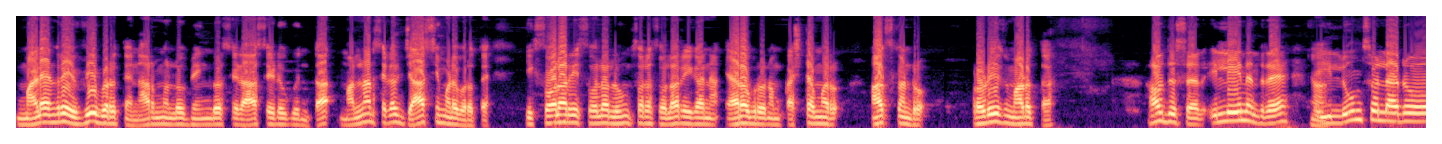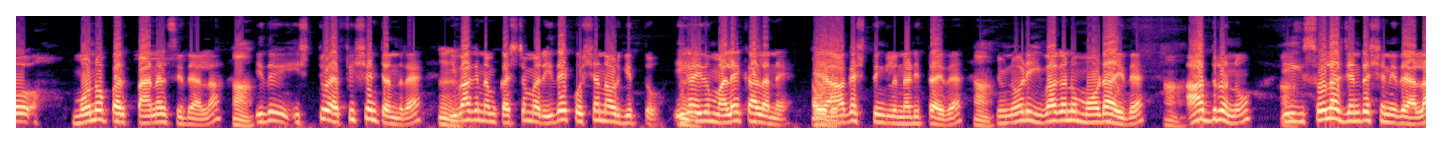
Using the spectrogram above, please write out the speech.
ಮಳೆ ಅಂದ್ರೆ ಹೆವಿ ಬರುತ್ತೆ. ನಾರ್ಮಲ್ ಬೆಂಗಳೂರು ಸೈಡ್ ಆ ಸೈಡ್ಗಿಂತ ಮಲ್ನಾಡ್ ಸೈಡ್ ಅಲ್ಲಿ ಜಾಸ್ತಿ ಮಳೆ ಬರುತ್ತೆ. ಈಗ ಸೋಲಾರ್ ಈ ಸೋಲಾರ್ ಲೂಮ್ ಸೋಲಾರ್ ಸೋಲಾರ್ ಈಗ ಯಾರೊಬ್ರು ನಮ್ ಕಸ್ಟಮರ್ ಹಾಕ್ಸ್ಕೊಂಡ್ರು ಪ್ರೊಡ್ಯೂಸ್ ಮಾಡುತ್ತಾ? ಹೌದು ಸರ್ ಇಲ್ಲಿ ಏನಂದ್ರೆ ಈ ಲೂಮ್ ಸೋಲಾರ್ ಮೋನೋಪರ್ಕ್ ಪ್ಯಾನಲ್ಸ್ ಇದೆ ಅಲ್ಲ? ಇದು ಇಷ್ಟು ಎಫಿಷಿಯಂಟ್ ಅಂದ್ರೆ ಇವಾಗ ನಮ್ ಕಸ್ಟಮರ್ ಇದೇ ಕ್ವಶನ್ ಅವ್ರಿಗಿತ್ತು. ಈಗ ಇದು ಮಳೆಕಾಲನೇ ಆಗಸ್ಟ್ ತಿಂಗಳು ನಡೀತಾ ಇದೆ. ನೀವು ನೋಡಿ ಇವಾಗನು ಮೋಡ ಇದೆ. ಆದ್ರೂನು ಈ ಸೋಲಾರ್ ಜನರೇಷನ್ ಇದೆ ಅಲ್ಲ?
